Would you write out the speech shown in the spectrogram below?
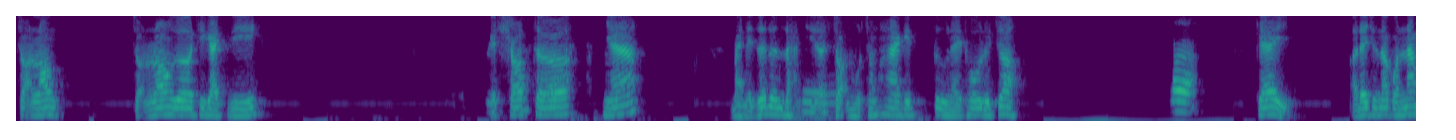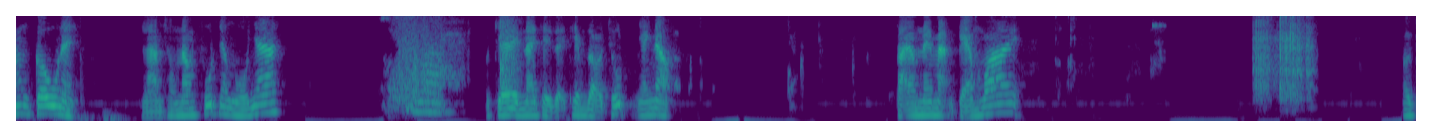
Chọn long chọn longer thì gạch gì? Cái shorter nhá. Bài này rất đơn giản chỉ là Ừ. chọn một trong hai cái từ này thôi được chưa? Vâng. Ok. Ở đây chúng ta có 5 câu này. Làm trong 5 phút nha ngố nhá. Vâng. Ok, nay thầy dạy thêm giờ chút, nhanh nào. Tại hôm nay mạng kém quá ấy. Ok,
